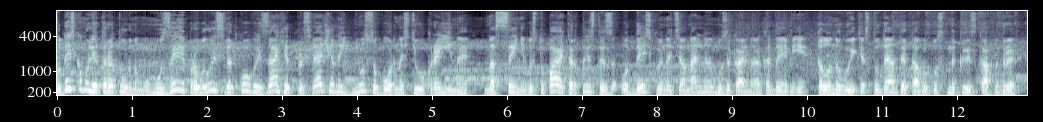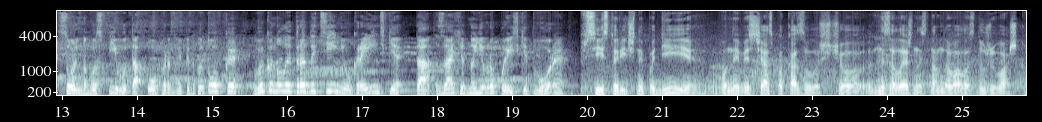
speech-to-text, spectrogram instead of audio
Одеському літературному музеї провели святковий захід, присвячений Дню Соборності України. На сцені виступають артисти з Одеської національної музикальної академії. Талановиті студенти та випускники з кафедри сольного співу та оперної підготовки виконали традиційні українські та західноєвропейські твори. Всі історичні події вони весь час показували, що незалежність нам давалась дуже важко.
